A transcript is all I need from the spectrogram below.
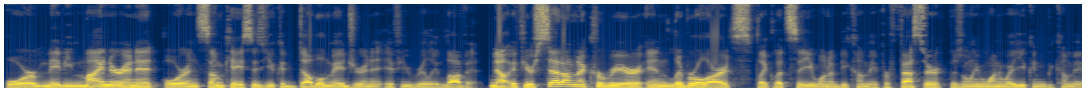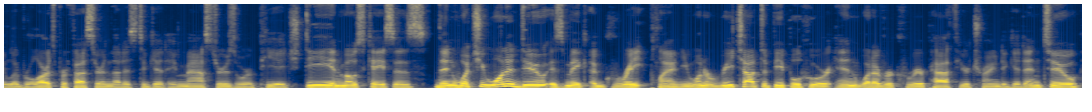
or maybe minor in it, or in some cases you could double major in it if you really love it. Now, if you're set on a career in liberal arts, like let's say you want to become a professor, there's only one way you can become a liberal arts professor, and that is to get a master's or a PhD in most cases, then what you want to do is make a great plan. You want to reach out to people who are in whatever career path you're trying to get into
